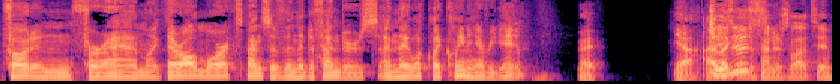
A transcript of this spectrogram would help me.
Foden, Ferran. Like they're all more expensive than the defenders and they look like cleaning every game. Right. Yeah, I like the defenders a lot too.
